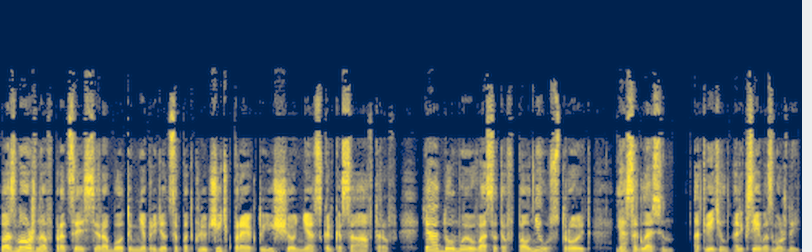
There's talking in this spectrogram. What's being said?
Возможно, в процессе работы мне придется подключить к проекту еще несколько соавторов. Я думаю, вас это вполне устроит. Я согласен, ответил Алексей Возможный.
